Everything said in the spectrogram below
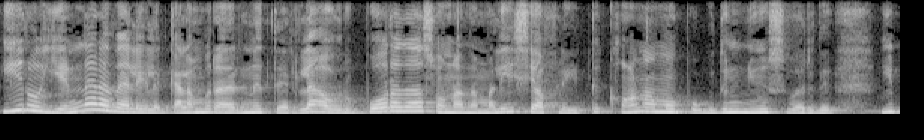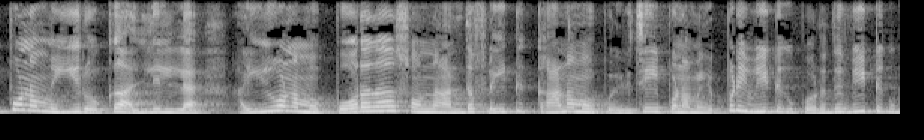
ஹீரோ என்ன வேலையில் கிளம்புறாருன்னு தெரில அவர் போகிறதா சொன்ன அந்த மலேசியா ஃப்ளைட்டு காணாமல் போகுதுன்னு நியூஸ் வருது. இப்போ நம்ம ஹீரோக்கு அல்லில்ல ஐயோ நம்ம போகிறதா சொன்ன அந்த ஃப்ளைட்டு காணாமல் போயிடுச்சு. இப்போ நம்ம எப்படி வீட்டுக்கு போகிறது வீட்டுக்கு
